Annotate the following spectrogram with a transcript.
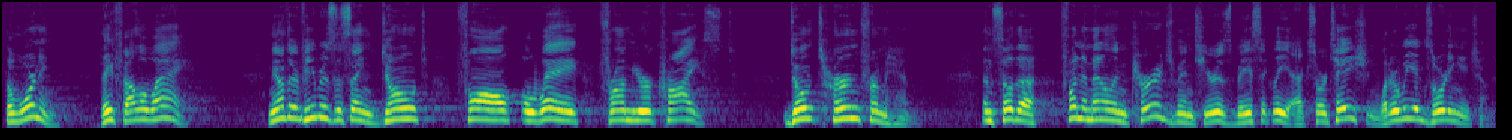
the warning. They fell away. And the author of Hebrews is saying, don't fall away from your Christ. Don't turn from him. And so the fundamental encouragement here is basically exhortation. What are we exhorting each other?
